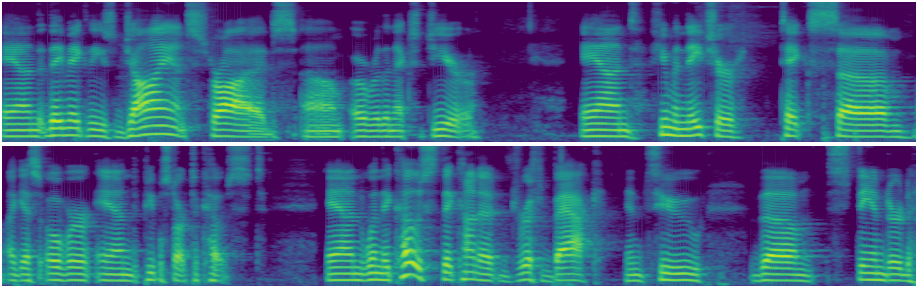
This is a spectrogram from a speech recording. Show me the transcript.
And they make these giant strides um, over the next year. And human nature takes, um, I guess, over, and people start to coast. And when they coast, they kind of drift back into the standard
